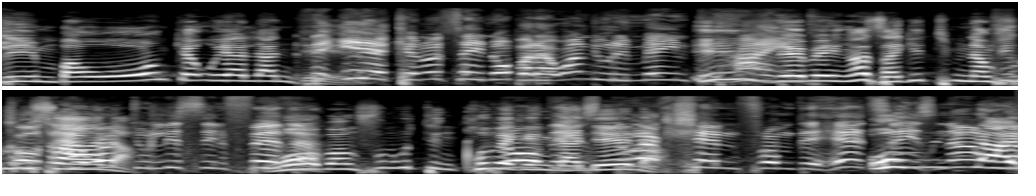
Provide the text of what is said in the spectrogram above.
umzimba wonke The uyalandela ear cannot say, no, but I want to remain behind indlebe ingaza kithi mina ngifuna because I want to listen further. ngoba mfuna ukuthi ngiqhubeke No, the ngilalela instruction from the head says, now we umlayo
